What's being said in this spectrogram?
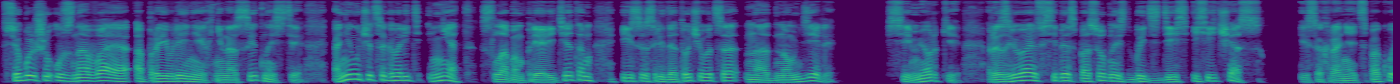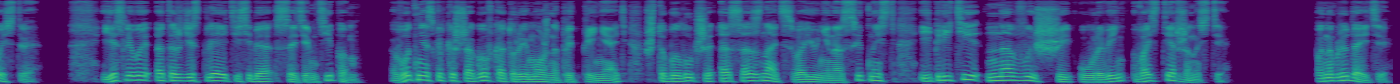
Все больше узнавая о проявлениях ненасытности, они учатся говорить «нет» слабым приоритетам и сосредоточиваться на одном деле. Семерки развивают в себе способность быть здесь и сейчас и сохранять спокойствие. Если вы отождествляете себя с этим типом, вот несколько шагов, которые можно предпринять, чтобы лучше осознать свою ненасытность и перейти на высший уровень воздержанности. Понаблюдайте,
